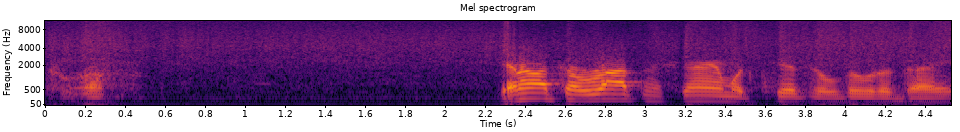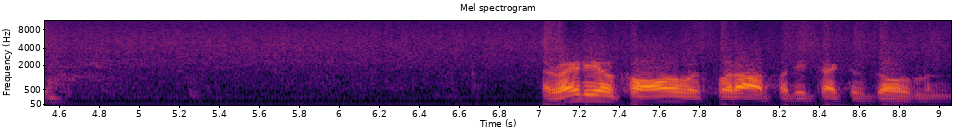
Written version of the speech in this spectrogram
It's rough. You know, it's a rotten shame what kids will do today. A radio call was put out for Detective Goldman.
